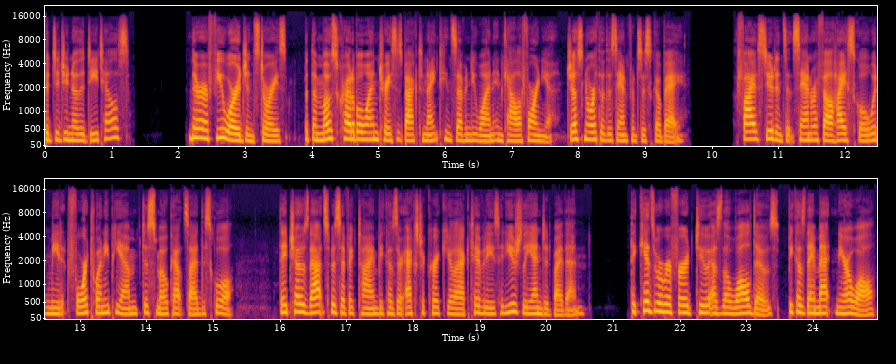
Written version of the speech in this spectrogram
but did you know the details? There are a few origin stories, but the most credible one traces back to 1971 in California, just north of the San Francisco Bay. Five students at San Rafael High School would meet at 4:20 p.m. to smoke outside the school. They chose that specific time because their extracurricular activities had usually ended by then. The kids were referred to as the Waldos because they met near a wall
